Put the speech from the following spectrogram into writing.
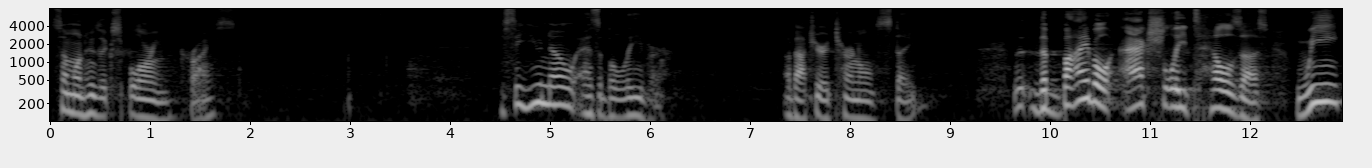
someone who's exploring Christ? You see, you know as a believer about your eternal state. The Bible actually tells us we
